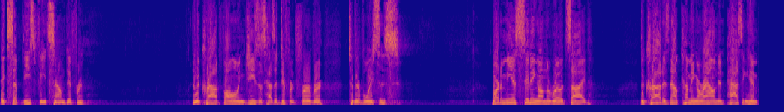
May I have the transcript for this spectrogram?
Except these feet sound different. And the crowd following Jesus has a different fervor to their voices. Bartimaeus sitting on the roadside the crowd is now coming around and passing him,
